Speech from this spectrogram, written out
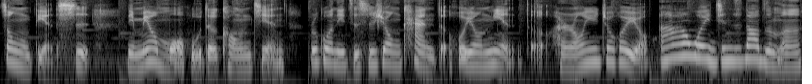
重点是你没有模糊的空间。如果你只是用看的或用念的，很容易就会有啊，我已经知道怎么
